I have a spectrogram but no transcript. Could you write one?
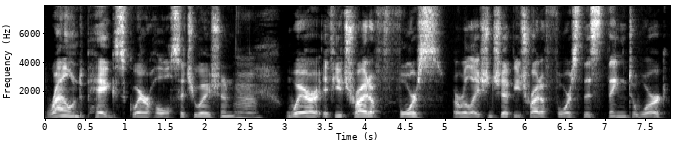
round peg square hole situation Mm. where if you try to force a relationship, you try to force this thing to work,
